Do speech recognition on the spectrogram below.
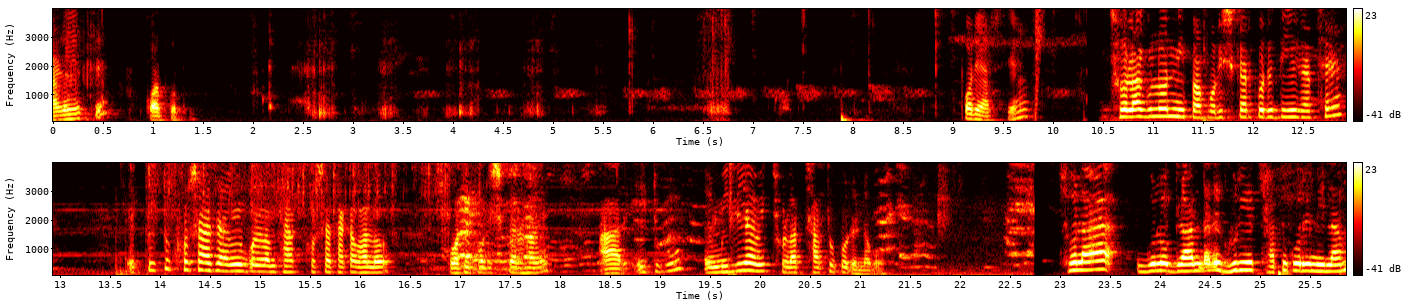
আর হচ্ছে কটকটি পরে আসছি হ্যাঁ। ছোলাগুলো নিপা পরিষ্কার করে দিয়ে গেছে। একটু একটু খোসা আছে, আমি বললাম থাক, খোসা থাকা ভালো, পটে পরিষ্কার হয়। আর এইটুকু মিলিয়ে আমি ছোলার ছাতু করে নেব। ছোলাগুলো গ্রাইন্ডারে ঘুরিয়ে ছাতু করে নিলাম।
